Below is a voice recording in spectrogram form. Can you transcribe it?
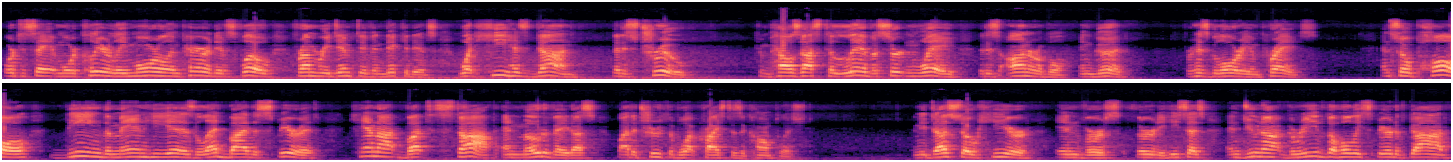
Or to say it more clearly, moral imperatives flow from redemptive indicatives. What he has done that is true compels us to live a certain way that is honorable and good for his glory and praise. And so, Paul, being the man he is, led by the Spirit, cannot but stop and motivate us by the truth of what Christ has accomplished. And he does so here in verse 30. He says, And do not grieve the Holy Spirit of God,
